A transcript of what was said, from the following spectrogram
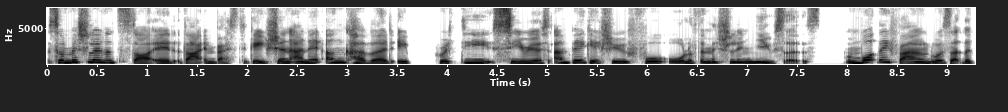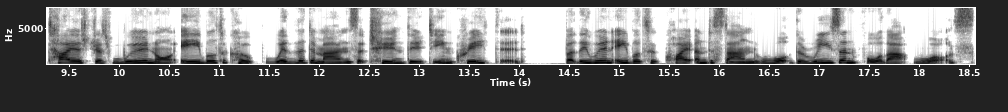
So Michelin had started that investigation and it uncovered a pretty serious and big issue for all of the Michelin users. And what they found was that the tyres just were not able to cope with the demands that Turn 13 created, but they weren't able to quite understand what the reason for that was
